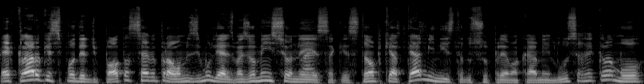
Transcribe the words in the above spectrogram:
É claro que esse poder de pauta serve para homens e mulheres, mas eu mencionei essa questão porque até a ministra do Supremo, Carmen Lúcia, reclamou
